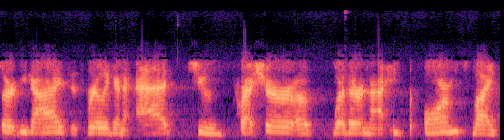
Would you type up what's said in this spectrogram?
certain guys, is really going to add to pressure of whether or not he performs. Like,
